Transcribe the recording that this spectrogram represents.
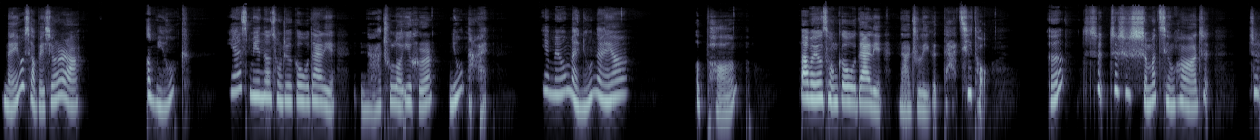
没有小背心儿啊。A milk? Yasmin 呢？从这个购物袋里拿出了一盒牛奶，也没有买牛奶呀。A pump? 爸爸又从购物袋里拿出了一个大气筒。呃，这这是什么情况啊？这这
